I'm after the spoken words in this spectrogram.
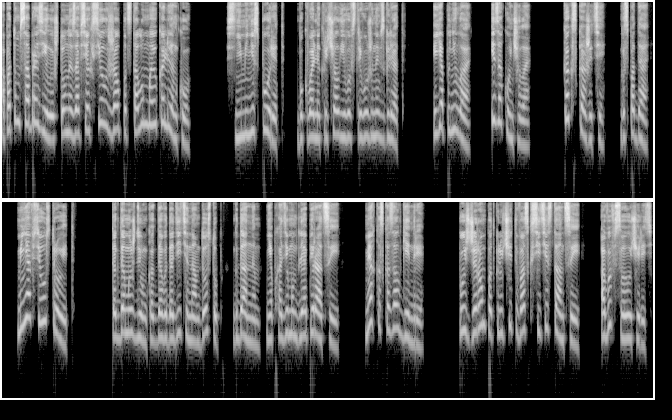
а потом сообразила, что он изо всех сил сжал под столом мою коленку. «С ними не спорят», — буквально кричал его встревоженный взгляд. И я поняла и закончила. «Как скажете, господа, меня все устроит. Тогда мы ждем, когда вы дадите нам доступ к данным, необходимым для операции», — мягко сказал Генри. «Пусть Джером подключит вас к сети станции, а вы, в свою очередь,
